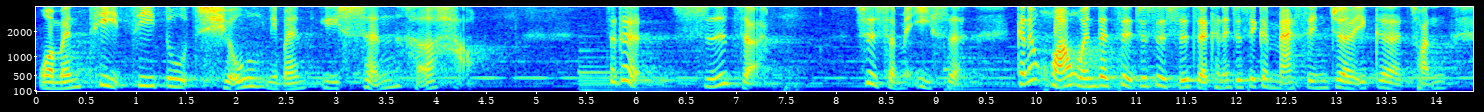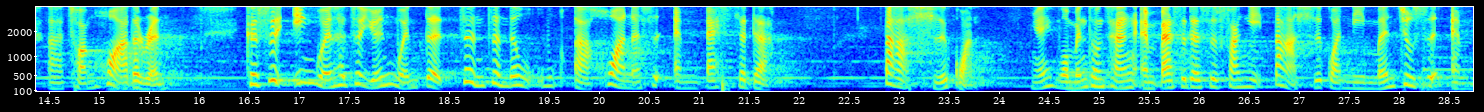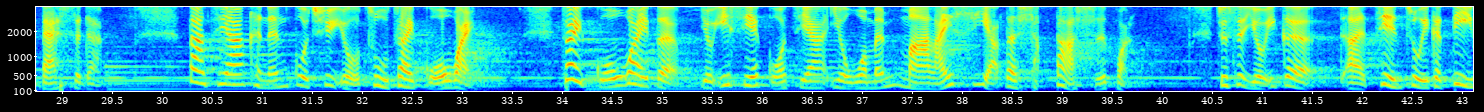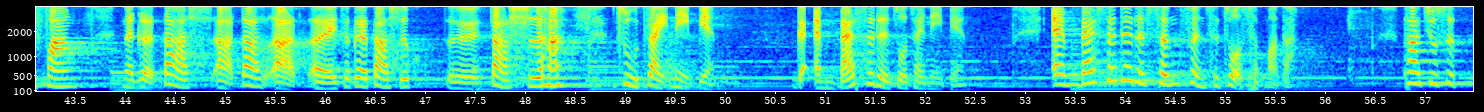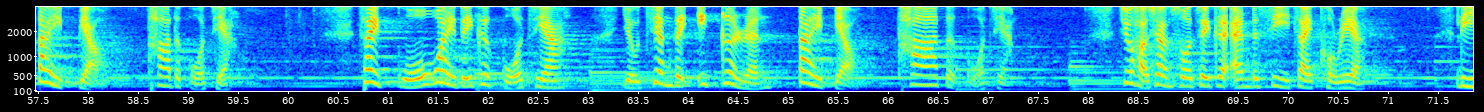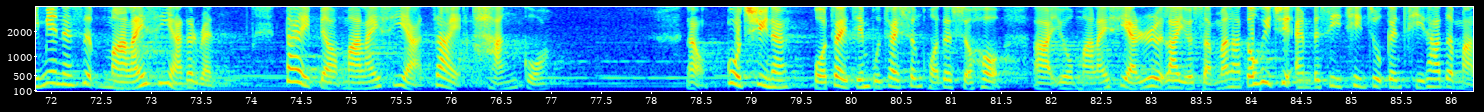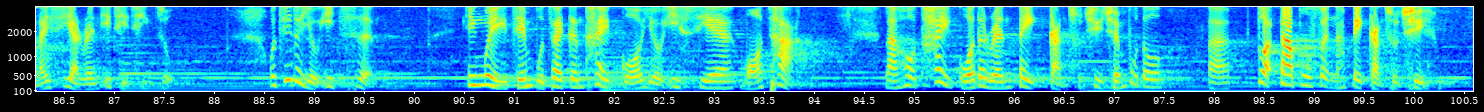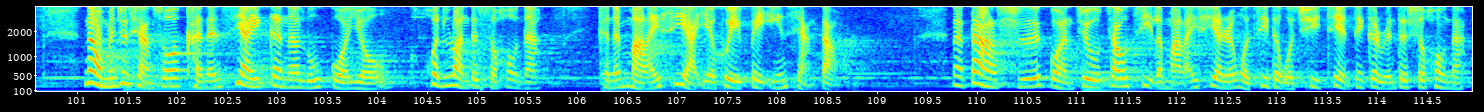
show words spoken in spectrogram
我们替基督求你们与神和好。这个使者是什么意思？可能华文的字就是使者，可能就是一个 messenger，一个传啊传话的人。可是英文和这原文的真正的啊话呢是 ambassador，大使馆。哎，我们通常 ambassador 是翻译大使馆，你们就是 ambassador。大家可能过去有住在国外，在国外的有一些国家有我们马来西亚的小大使馆，就是有一个呃建筑一个地方，那个大使啊大啊呃这个大使呃大师哈住在那边，个 ambassador 坐在那边，ambassador 的身份是做什么的？他就是代表他的国家。在国外的一个国家，有这样的一个人代表他的国家，就好像说这个 embassy 在 Korea 里面呢是马来西亚的人代表马来西亚在韩国。那过去呢，我在柬埔寨生活的时候啊，有马来西亚日啦，有什么啦，都会去 embassy 庆祝，跟其他的马来西亚人一起庆祝。我记得有一次。因为柬埔寨跟泰国有一些摩擦，然后泰国的人被赶出去，全部都呃大大部分呢被赶出去。那我们就想说，可能下一个呢，如果有混乱的时候呢，可能马来西亚也会被影响到。那大使馆就召集了马来西亚人。我记得我去见那个人的时候呢，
